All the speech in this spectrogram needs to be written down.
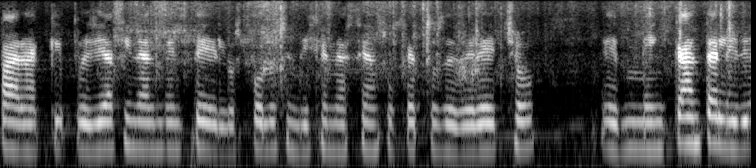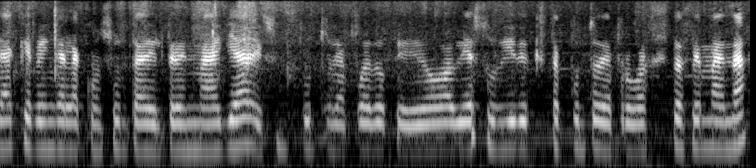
para que pues ya finalmente los pueblos indígenas sean sujetos de derecho eh, me encanta la idea que venga la consulta del tren Maya, es un punto de acuerdo que yo había subido y que está a punto de aprobarse esta semana,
